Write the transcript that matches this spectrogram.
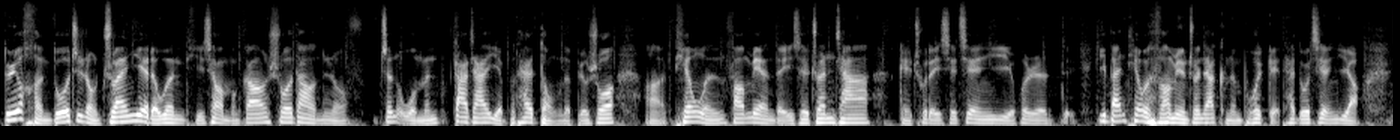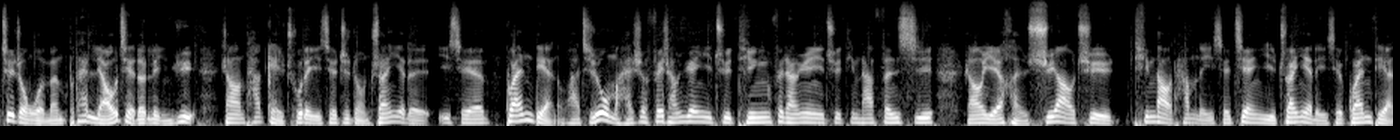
对于很多这种专业的问题，像我们刚刚说到那种真的我们大家也不太懂的，比如说啊天文方面的一些专家给出的一些建议，或者一般天文方面专家可能不会给太多建议啊。这种我们不太了解的领域，然后他给出的一些这种专业的一些观点的话，其实我们还是非常愿意去听，非常愿意去听他分析，然后也很需要去听到他们的一些建议，专业的。一些观点，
